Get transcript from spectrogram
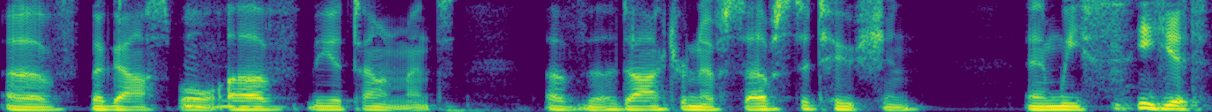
of the gospel, Mhm. of the atonement, of the doctrine of substitution, and we see it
